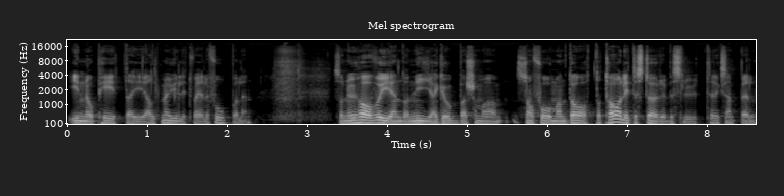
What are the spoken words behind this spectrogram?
inne och peta i allt möjligt vad gäller fotbollen. Så nu har vi ju ändå nya gubbar som, har, som får mandat att ta lite större beslut, till exempel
